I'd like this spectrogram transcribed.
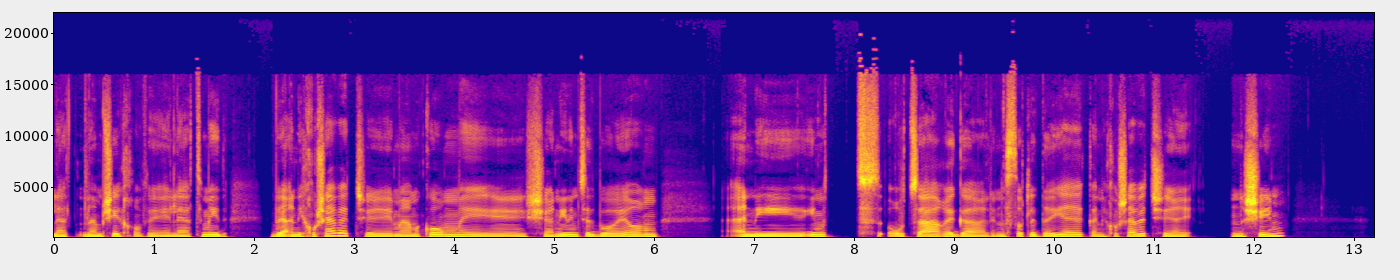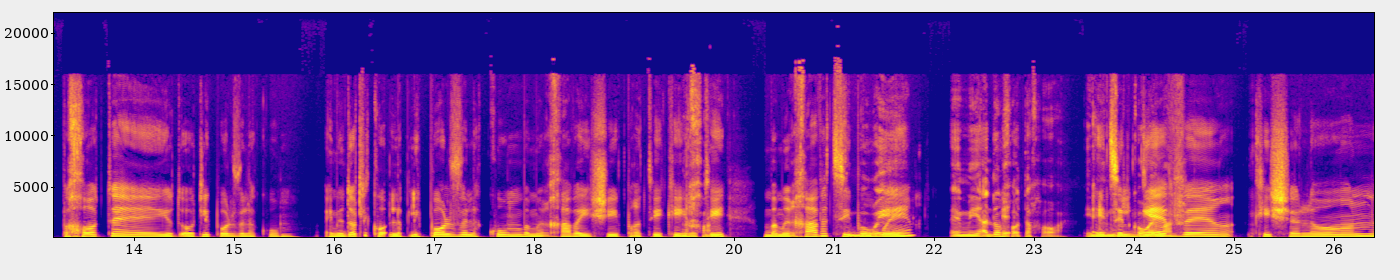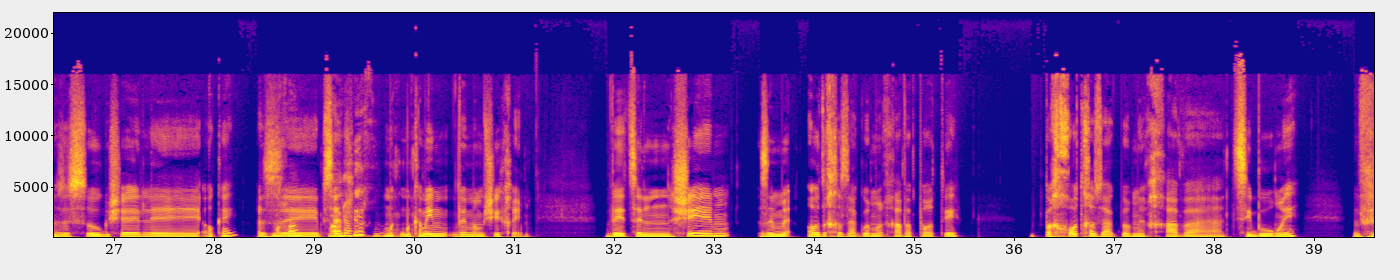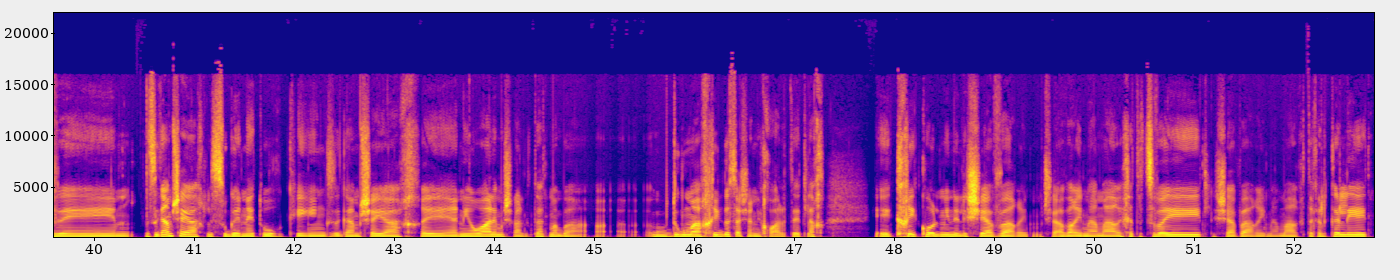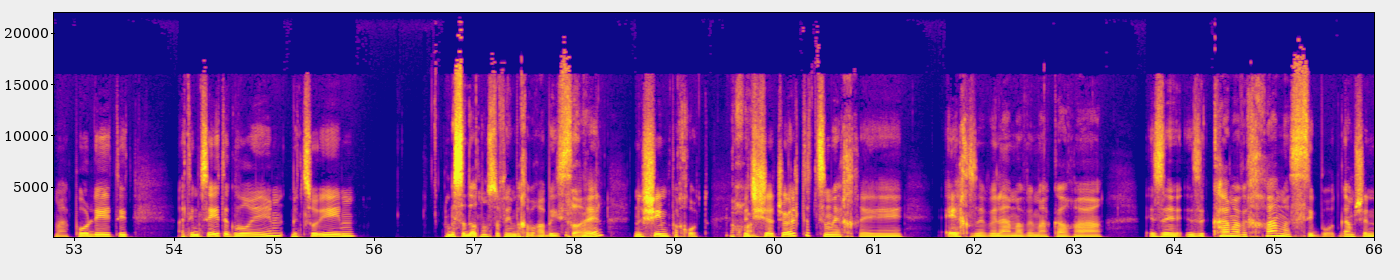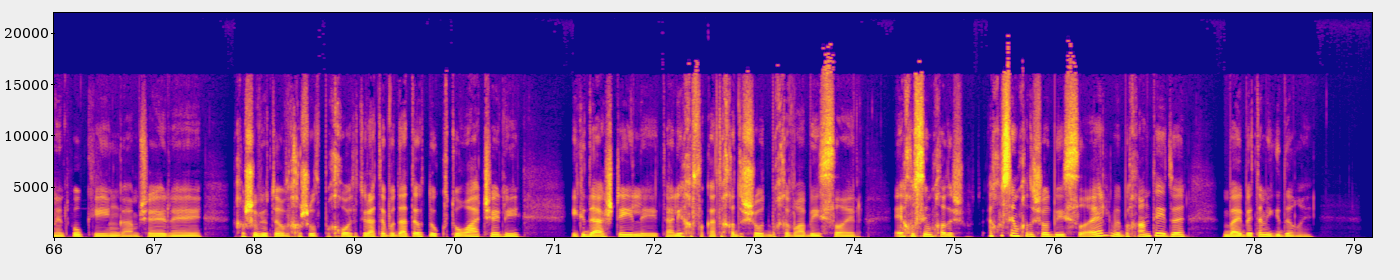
לה- להמשיך ולהתמיד. ואני חושבת שמהמקום שאני נמצאת בו היום, אני, אם את רוצה רגע לנסות לדייק, אני חושבת שנשים פחות אה, יודעות ליפול ולקום. הן יודעות ליפול ולקום במרחב האישי, פרטי, קהילתי, במרחב הציבורי. ציבורי, הן מיד הולכות אחורה. אם אצל קורה משהו. גבר, כישלון זה סוג של, אה, אוקיי, אז נכון, אה, בסדר, ממשיך. מקמים וממשיכים. ואצל נשים זה מאוד חזק במרחב הפרטי, פחות חזק במרחב הציבורי, וזה גם שייך לסוגי נטוורקינג, זה גם שייך, אה, אני רואה למשל, את יודעת מה, ב- דוגמה הכי גסה שאני יכולה לתת לך, אה, קחי כל מיני לשעברים, לשעברים מהמערכת הצבאית, לשעברים מהמערכת הכלכלית, מהפוליטית. את תמצאי את הגברים מצויים בשדות נוספים בחברה בישראל, נשים פחות. נכון. וכשאת שואלת את עצמך אה, איך זה ולמה ומה קרה, זה, זה כמה וכמה סיבות, גם של networking, גם של אה, חשוב יותר וחשוב פחות. את יודעת, עבודת הדוקטורט שלי, הקדשתי לתהליך הפקת החדשות בחברה בישראל. איך עושים חדשות? איך עושים חדשות בישראל? ובחנתי את זה בהיבט המגדרי.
